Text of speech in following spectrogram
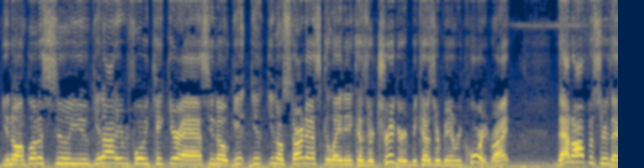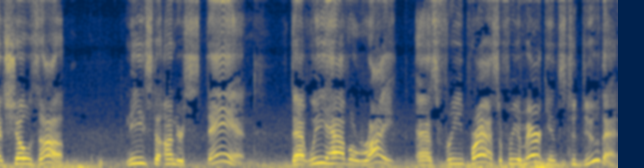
You know, I'm going to sue you. Get out of here before we kick your ass. You know, get get you know, start escalating because they're triggered because they're being recorded, right? That officer that shows up needs to understand that we have a right as free press or free Americans to do that.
